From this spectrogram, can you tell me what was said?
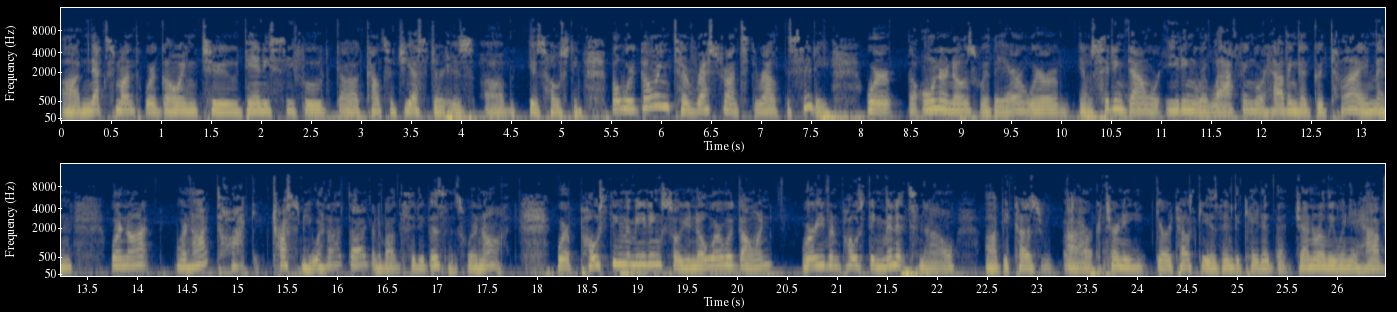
Um, next month, we're going to Danny's Seafood. Uh, Councilor Giesta is um, is hosting. But we're going to restaurants throughout the city where the owner knows we're there. We're you know sitting down, we're eating, we're laughing, we're having a good time, and we're not we're not talking. Trust me, we're not talking about city business. We're not. We're posting the meeting so you know where we're going. We're even posting minutes now uh, because our attorney Garatowski has indicated that generally when you have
